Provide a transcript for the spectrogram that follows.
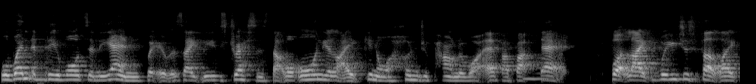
we went to the awards in the end. But it was like these dresses that were only like you know a hundred pound or whatever back then but like we just felt like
